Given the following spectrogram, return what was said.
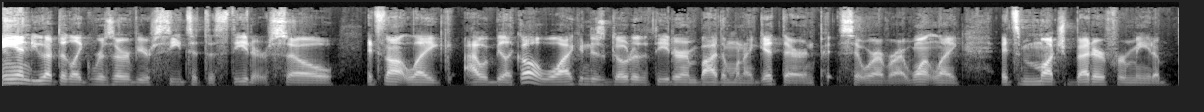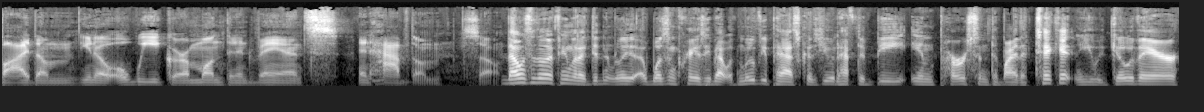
and you have to like reserve your seats at this theater so it's not like i would be like oh well i can just go to the theater and buy them when i get there and p- sit wherever i want like it's much better for me to buy them you know a week or a month in advance and have them so that was another thing that I didn't really, I wasn't crazy about with MoviePass because you would have to be in person to buy the ticket, and you would go there.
